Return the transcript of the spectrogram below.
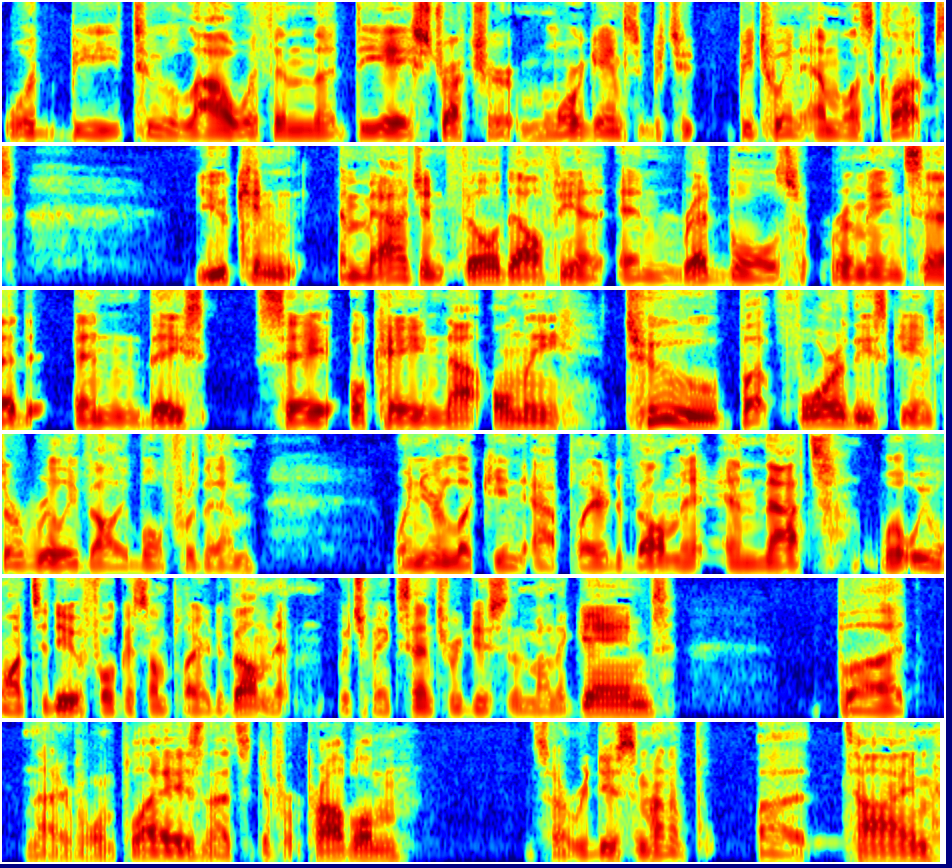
would be to allow within the DA structure more games between MLS clubs. You can imagine Philadelphia and Red Bulls Romeijn said, and they say, okay, not only two, but four of these games are really valuable for them when you're looking at player development. And that's what we want to do focus on player development, which makes sense, reducing the amount of games, but not everyone plays, and that's a different problem. So reduce the amount of uh, time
